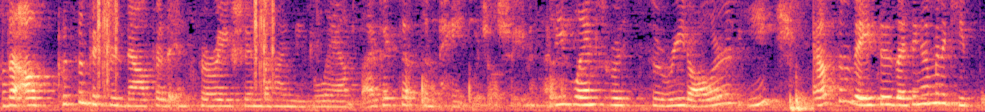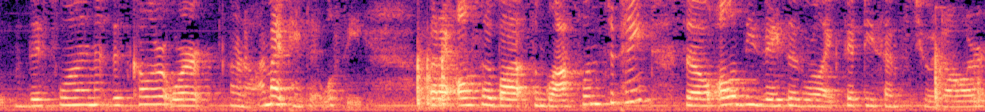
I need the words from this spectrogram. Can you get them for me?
But I'll put some pictures now for the inspiration behind these lamps. I picked up some paint, which I'll show you in a second. These lamps were $3 each. I got some vases. I think I'm gonna keep this one, this color, or I don't know, I might paint it, we'll see. But I also bought some glass ones to paint. So all of these vases were like 50 cents to a dollar.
